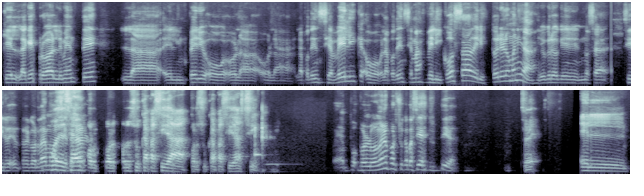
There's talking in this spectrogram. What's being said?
que la que es probablemente la, el imperio o, la, o la, la, potencia bélica o la potencia más belicosa de la historia de la humanidad. Yo creo que, no sé, si recordamos... Puede ser por, por, por, su capacidad, por su capacidad, sí. Eh, por, lo menos por su capacidad destructiva. Sí. El,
